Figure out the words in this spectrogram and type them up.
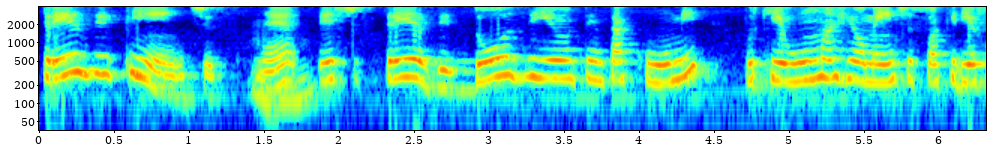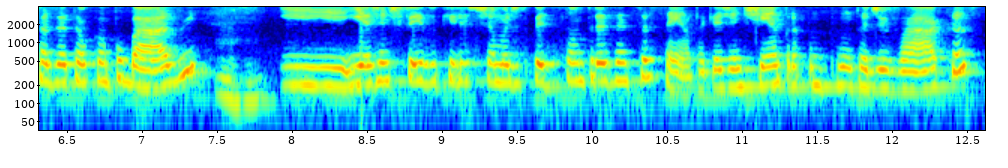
13 clientes, né? uhum. né? Destes 13, 12 iam tentar cume, porque uma realmente só queria fazer até o campo base, uhum. e, e, a gente fez o que eles chamam de expedição 360, que a gente entra um Punta de Vacas,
